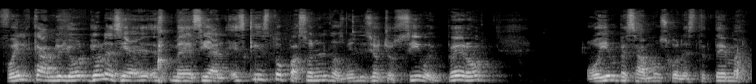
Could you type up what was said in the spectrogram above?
fue el cambio. Yo, yo le decía, es- me decían, es que esto pasó en el 2018. Sí, güey, pero hoy empezamos con este tema.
